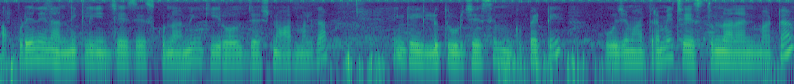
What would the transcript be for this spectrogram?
అప్పుడే నేను అన్నీ క్లీన్ చేసేసుకున్నాను. ఇంక ఈరోజు జస్ట్ నార్మల్గా ఇంకా ఇల్లు తుడిచేసి ముగ్గు పెట్టి పూజ మాత్రమే చేస్తున్నాను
